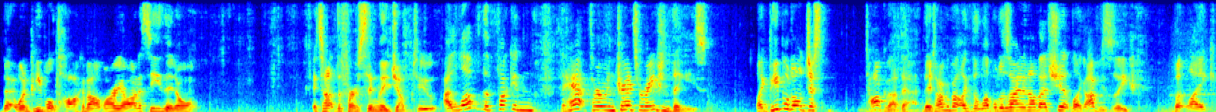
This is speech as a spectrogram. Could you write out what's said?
that when people talk about Mario Odyssey, they don't it's not the first thing they jump to. I love the fucking hat throwing transformation thingies. Like people don't just talk about that. They talk about like the level design and all that shit, like obviously, but like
